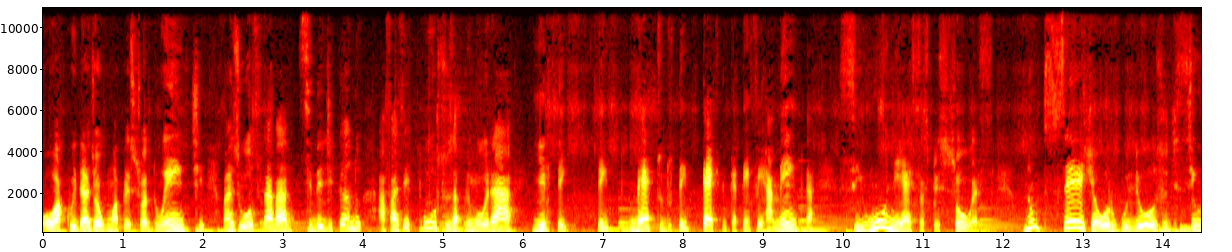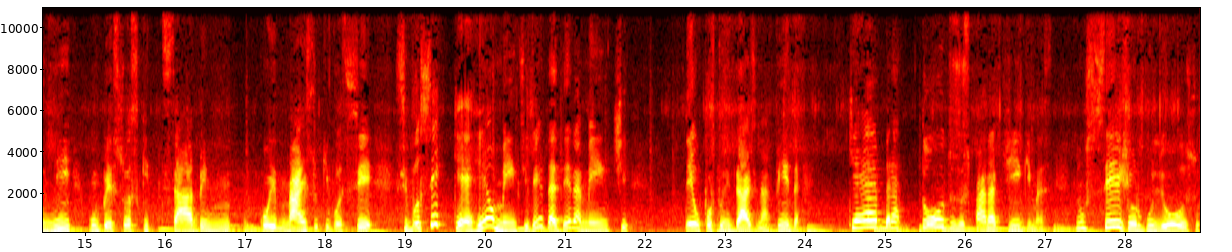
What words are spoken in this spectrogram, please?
ou a cuidar de alguma pessoa doente, mas o outro estava se dedicando a fazer cursos, aprimorar, e ele tem, tem método, tem técnica, tem ferramenta. Se une a essas pessoas. Não seja orgulhoso de se unir com pessoas que sabem mais do que você. Se você quer realmente, verdadeiramente ter oportunidade na vida, quebra todos os paradigmas. Não seja orgulhoso,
